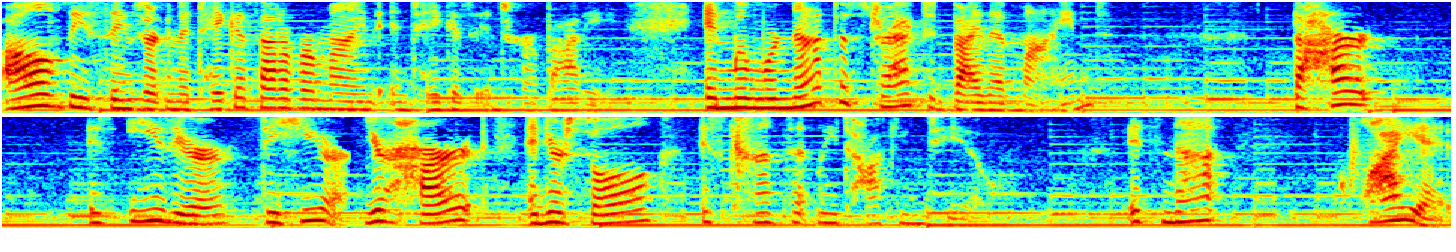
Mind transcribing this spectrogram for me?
All of these things are going to take us out of our mind and take us into our body. And when we're not distracted by the mind, the heart is easier to hear. Your heart and your soul is constantly talking to you it's not quiet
